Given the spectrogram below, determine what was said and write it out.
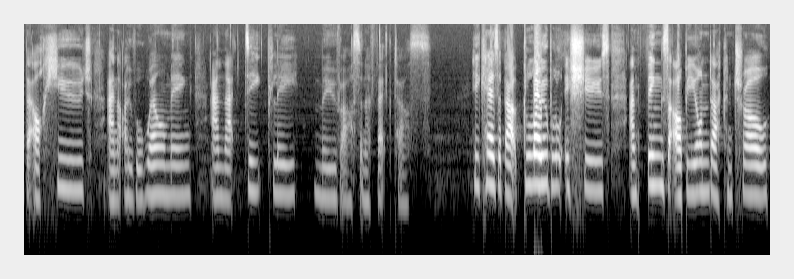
that are huge and overwhelming and that deeply move us and affect us. He cares about global issues and things that are beyond our control.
